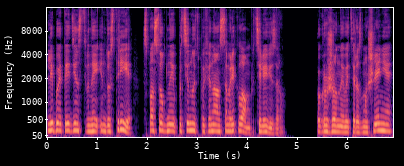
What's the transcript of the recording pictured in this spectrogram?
либо это единственные индустрии, способные потянуть по финансам рекламу по телевизору. Погруженная в эти размышления,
